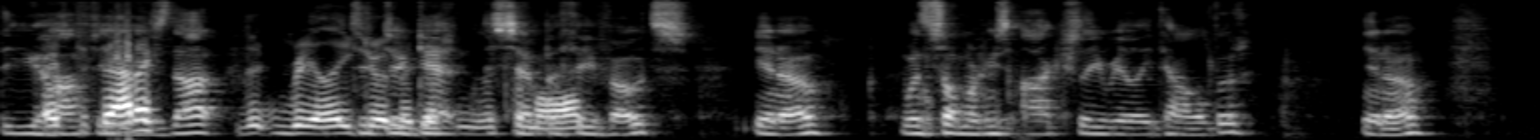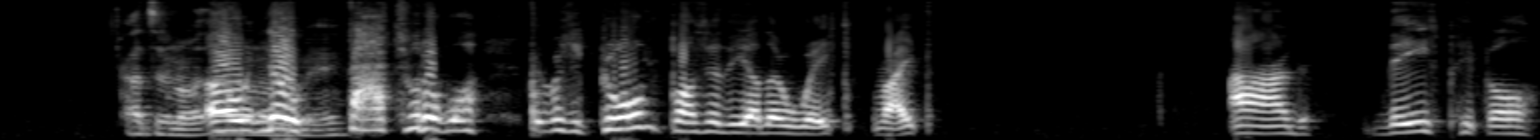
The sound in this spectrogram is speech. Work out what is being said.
that you It's have to use that The really to, good to get sympathy votes, you know, when someone who's actually really talented, you know. That's annoying. Oh no, me. that's what it was. There was a golden buzzer the other week, right? And these people,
